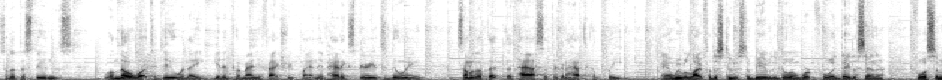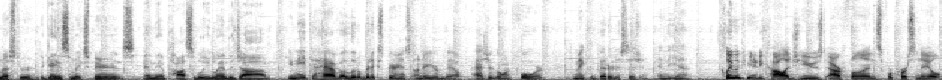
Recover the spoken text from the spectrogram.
so that the students will know what to do when they get into a manufacturing plant and they've had experience doing some of the, th the tasks that they're going to have to complete. And we would like for the students to be able to go and work for a data center for a semester to gain some experience and then possibly land a job. You need to have a little bit experience under your belt as you're going forward to make the better decision in the end. Cleveland Community College used our funds for personnel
